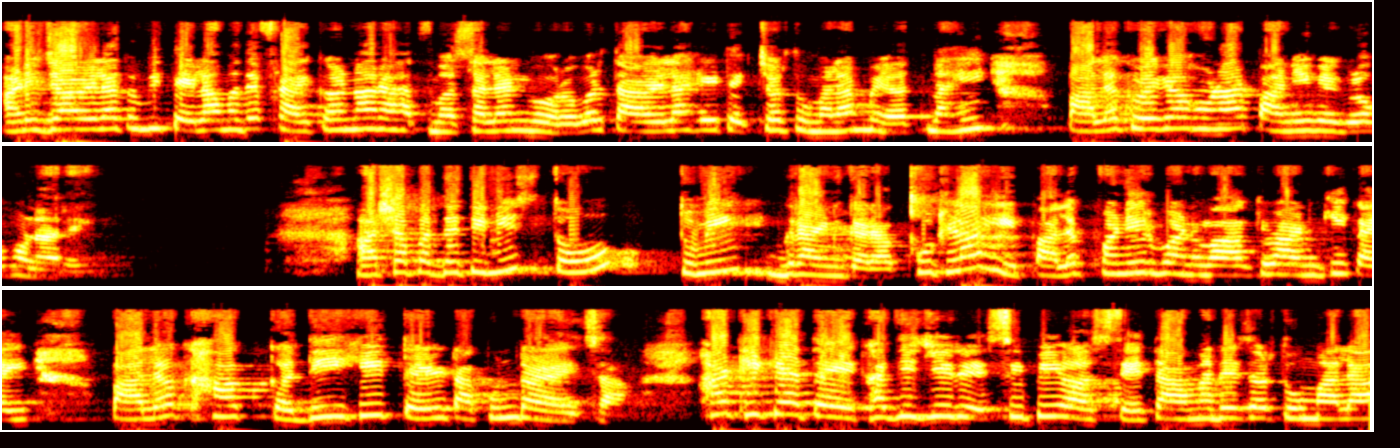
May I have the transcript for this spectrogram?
आणि ज्या वेळेला तुम्ही तेलामध्ये फ्राय करणार आहात मसाल्यांबरोबर त्यावेळेला हे टेक्स्चर तुम्हाला मिळत नाही. पालक वेगळा होणार पाणी वेगळं होणार आहे. अशा पद्धतीनेच तो तुम्ही ग्राइंड करा. कुठलाही पालक पनीर बनवा किंवा आणखी काही. पालक हा कधीही तेल टाकून दळायचा. हा ठीक आहे आता एखादी जी रेसिपी असते त्यामध्ये जर तुम्हाला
